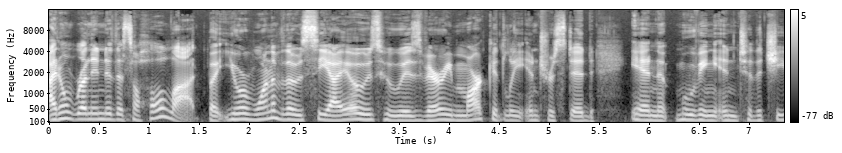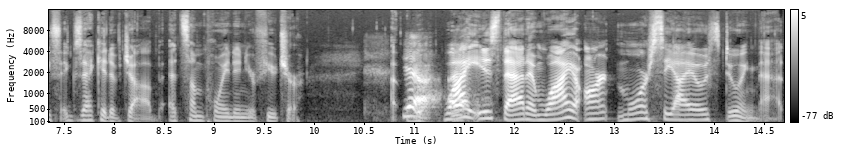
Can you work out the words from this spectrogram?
I don't run into this a whole lot, but you're one of those CIOs who is very markedly interested in moving into the chief executive job at some point in your future. Uh, Yeah, Why I- is that, and why aren't more CIOs doing that?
